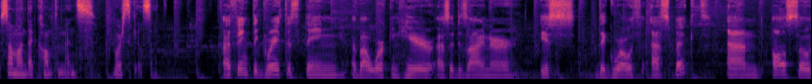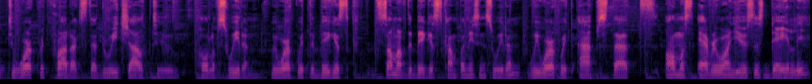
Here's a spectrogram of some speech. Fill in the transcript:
someone that complements your skill set. I think the greatest thing about working here as a designer is the growth aspect and also to work with products that reach out to whole of Sweden. We work with the biggest some of the biggest companies in Sweden. We work with apps that almost everyone uses daily.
